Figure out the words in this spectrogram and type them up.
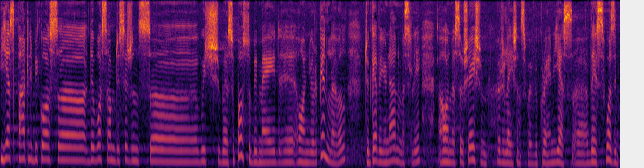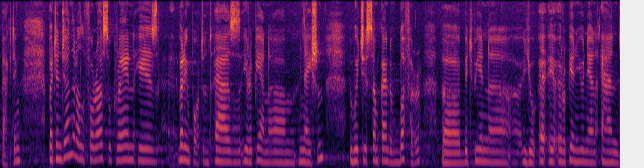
Yes, partly because uh, there were some decisions uh, which were supposed to be made uh, on European level, together unanimously, on association relations with Ukraine. Yes, uh, this was impacting, but in general, for us, Ukraine is very important as European um, nation, which is some kind of buffer uh, between uh, U- European Union and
